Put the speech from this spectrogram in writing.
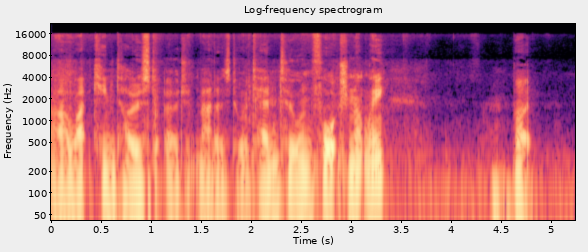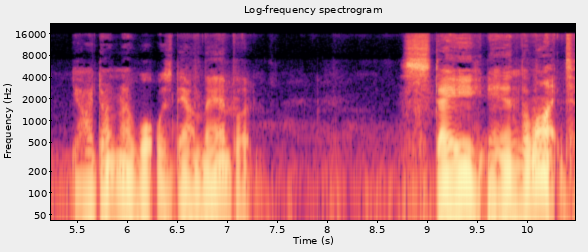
Uh, like King Toast, urgent matters to attend to, unfortunately. But, yeah, I don't know what was down there, but stay in the light.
